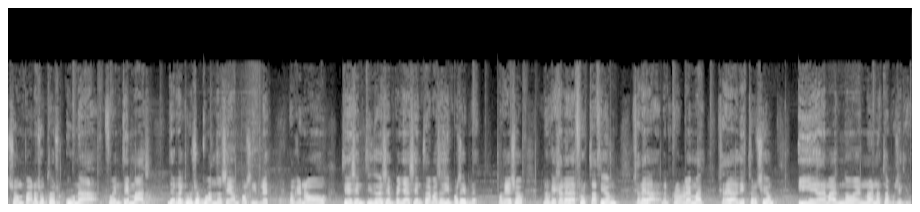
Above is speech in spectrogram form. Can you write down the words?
son para nosotros una fuente más de recursos cuando sean posibles. Lo que no tiene sentido es empeñarse en trasvases imposibles, porque eso lo que genera es frustración, genera problemas, genera distorsión y además no es, nuestra posición.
